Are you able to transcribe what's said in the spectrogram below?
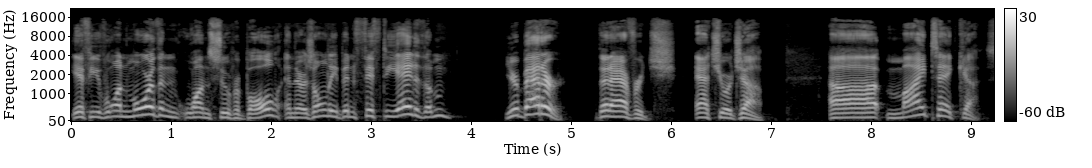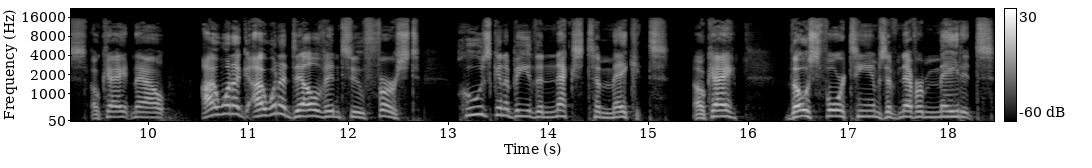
If you've won more than one Super Bowl and there's only been 58 of them, you're better than average at your job. Uh, my take, guys. Okay, now I want to I want to delve into first who's going to be the next to make it. Okay, those four teams have never made it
